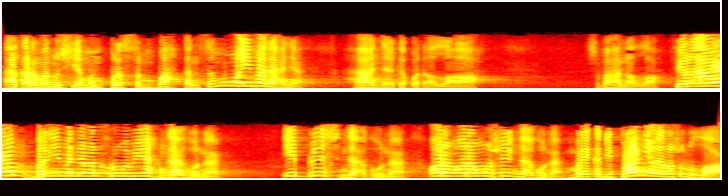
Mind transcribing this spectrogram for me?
agar manusia mempersembahkan semua ibadahnya hanya kepada Allah. Subhanallah. Firaun beriman dengan rububiyah enggak guna. Iblis enggak guna. Orang-orang musyrik enggak guna. Mereka diperangi oleh Rasulullah.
